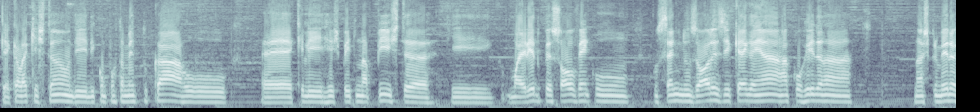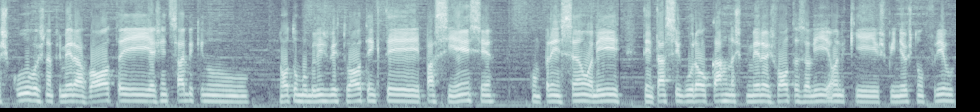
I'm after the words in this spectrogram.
que é aquela questão de, de comportamento do carro, é, aquele respeito na pista, que a maioria do pessoal vem com, com sangue nos olhos e quer ganhar a corrida na, nas primeiras curvas, na primeira volta, e a gente sabe que no, no automobilismo virtual tem que ter paciência, compreensão ali, tentar segurar o carro nas primeiras voltas ali, onde que os pneus estão frios,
